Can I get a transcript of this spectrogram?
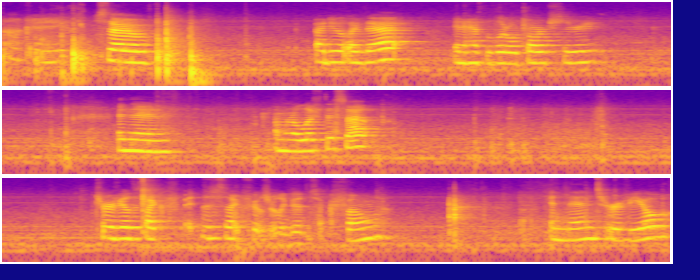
Okay, so I do it like that, and it has the little charge three. And then I'm gonna lift this up to reveal this like this like feels really good. It's like foam. And then to reveal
